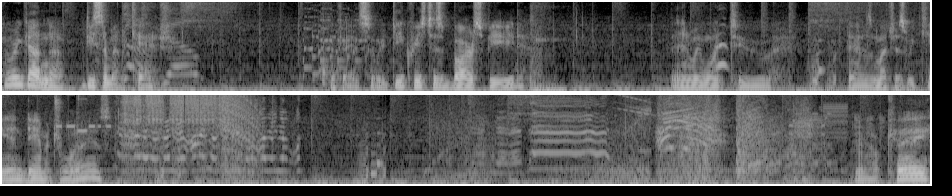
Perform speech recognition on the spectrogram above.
And we got a decent amount of cash. Okay, so we decreased his bar speed. Then we want to add as much as we can damage-wise. Okay.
